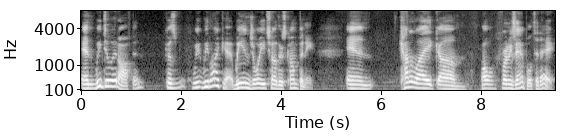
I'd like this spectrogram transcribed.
and we do it often because we, we like it. We enjoy each other's company. And kind of like um, well for an example today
